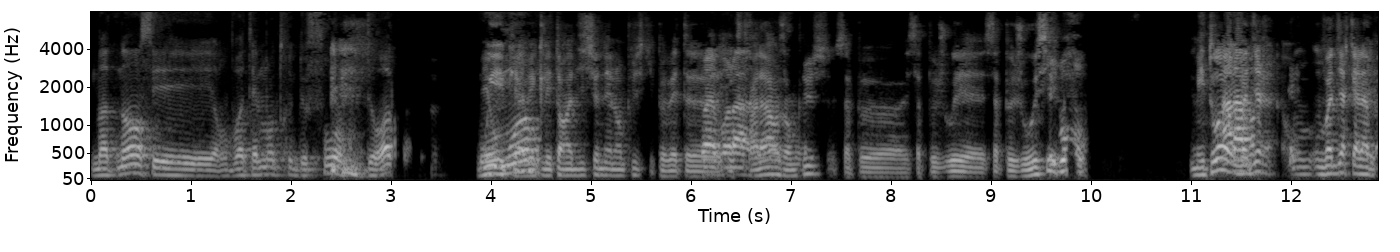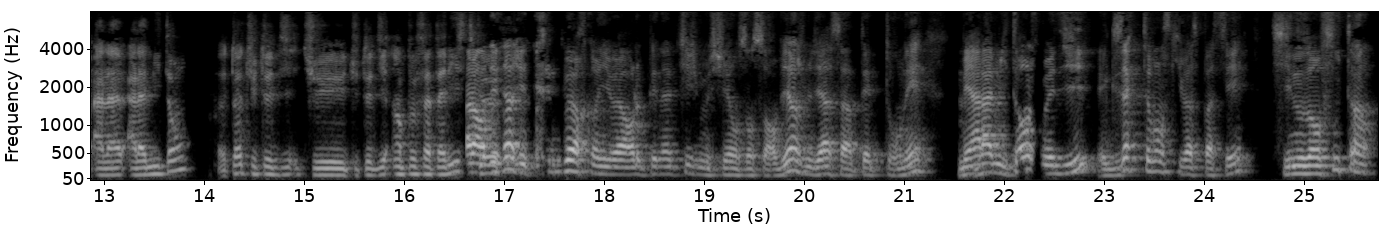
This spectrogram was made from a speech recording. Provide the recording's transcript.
maintenant, c'est, on voit tellement de trucs de fou en Coupe d'Europe. Mais oui, puis avec les temps additionnels en plus qui peuvent être euh, Ouais, voilà, extra larges en plus, ça peut, ça peut jouer, ça peut jouer aussi. bon, Mais toi, on va dire, on, on va dire qu'à la, à la, à la mi-temps, euh, toi, tu te dis, tu, tu te dis un peu fataliste Alors que, déjà, j'ai très peur quand il va y avoir le penalty. Je me suis dit, on s'en sort bien. Je me dis, ah, ça va peut-être tourner. Mais à Mhm. la mi-temps, je me dis exactement ce qui va se passer. S'ils nous en foutent un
